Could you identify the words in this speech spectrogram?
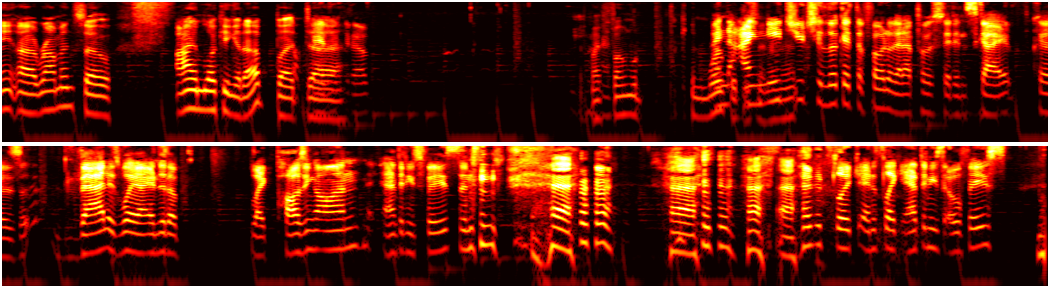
uh, Ramen. So I'm looking it up, but Okay, uh, it up. my phone would fucking I, work. n- with I need you to look at the photo that I posted in Skype because that is why I ended up like pausing on Anthony's face and and it's like and it's like Anthony's O face. I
